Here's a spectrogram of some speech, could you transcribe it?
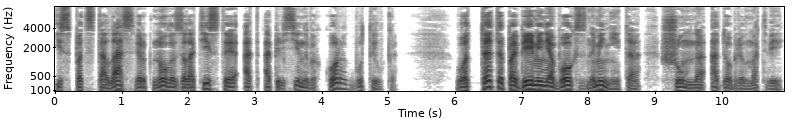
из-под стола сверкнула золотистая от апельсиновых корок бутылка. Вот это, побей меня Бог, знаменито! — шумно одобрил Матвей.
